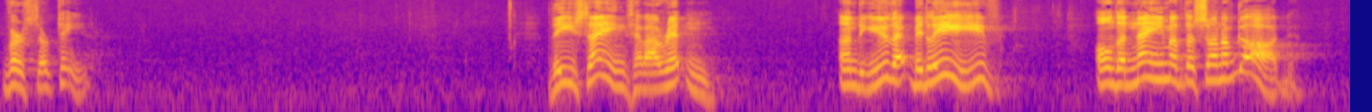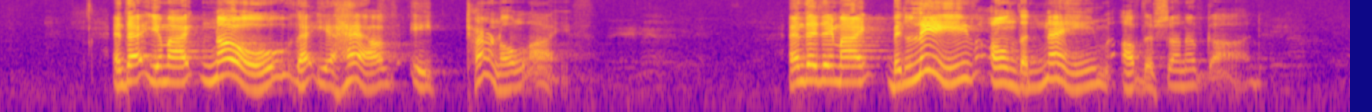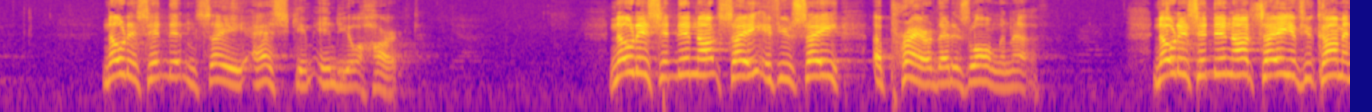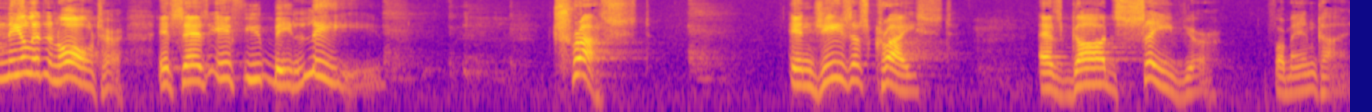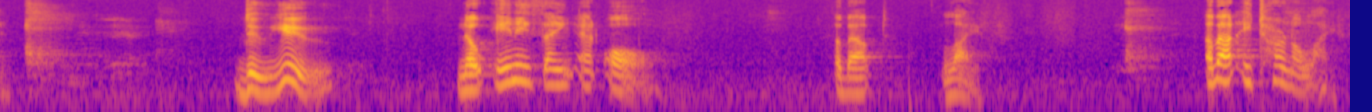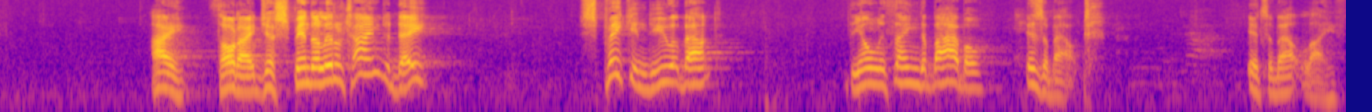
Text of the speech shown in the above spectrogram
Verse 13. These things have I written unto you that believe on the name of the Son of God, and that you might know that you have eternal life. And that they might believe on the name of the Son of God. Notice it didn't say, ask Him into your heart. Notice it did not say, if you say a prayer that is long enough. Notice it did not say if you come and kneel at an altar. It says if you believe, trust in Jesus Christ as God's Savior for mankind. Do you know anything at all about life? About eternal life? I thought I'd just spend a little time today speaking to you about the only thing the Bible is about. It's about life.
